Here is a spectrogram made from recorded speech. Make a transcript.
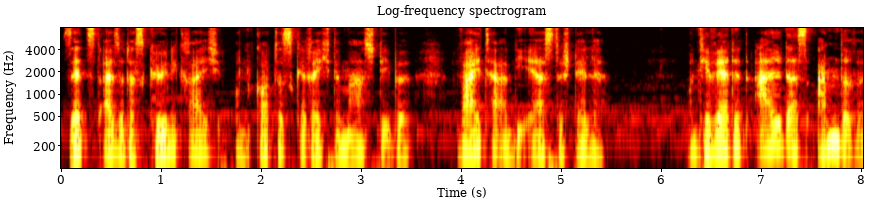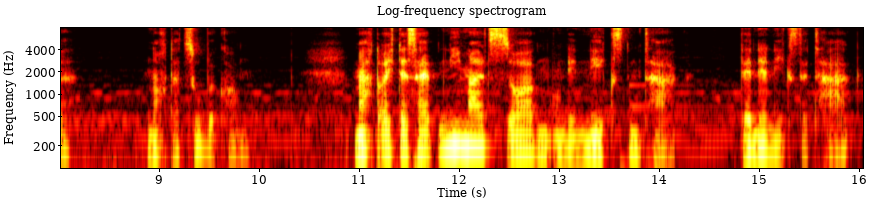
Setzt also das Königreich und Gottes gerechte Maßstäbe weiter an die erste Stelle, und ihr werdet all das andere noch dazu bekommen. Macht euch deshalb niemals Sorgen um den nächsten Tag, denn der nächste Tag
